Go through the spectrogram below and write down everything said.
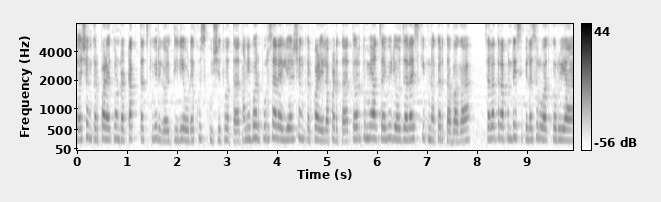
या शंकरपाळ्या तोंडात टाकताच की विरगळतील एवढ्या खुसखुशीत होतात आणि भरपूर साऱ्या लेअर शंकरपाळेला पडतात. तर तुम्ही आजचा व्हिडिओ जरा स्किप न करता बघा. चला तर आपण रेसिपीला सुरुवात करूया.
